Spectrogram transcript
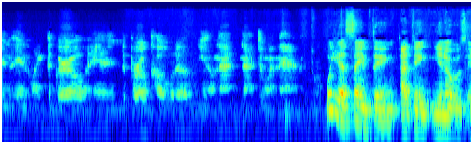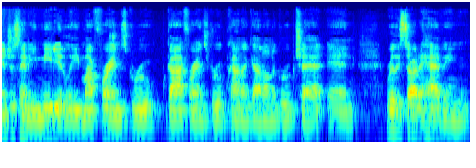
in like the girl and the bro code of, you know, not, not doing that. Well, yeah, same thing. I think you know it was interesting. Immediately, my friends group, guy friends group, kind of got on a group chat and really started having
